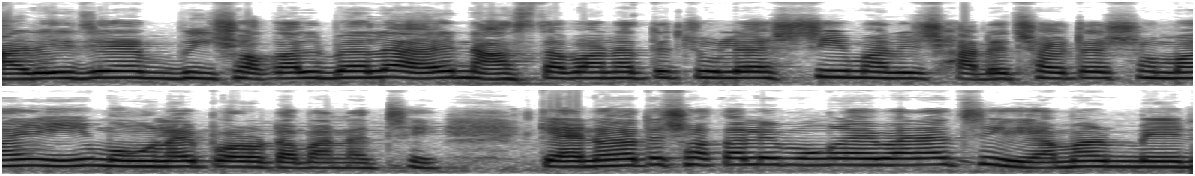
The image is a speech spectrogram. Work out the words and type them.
আর এই যে সকালবেলায় নাস্তা বানাতে চলে আসছি মানে সাড়ে ছয়টার সময়ই মোগলাই পরোটা বানাচ্ছি। কেন এত সকালে মোগলাই বানাচ্ছি? আমার মেয়ের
